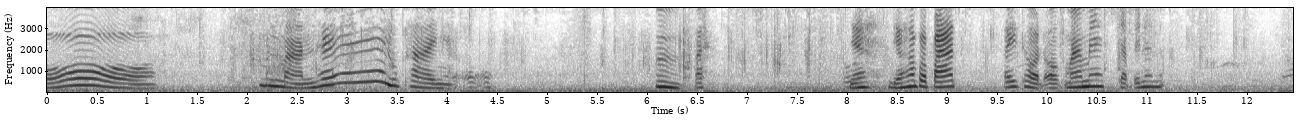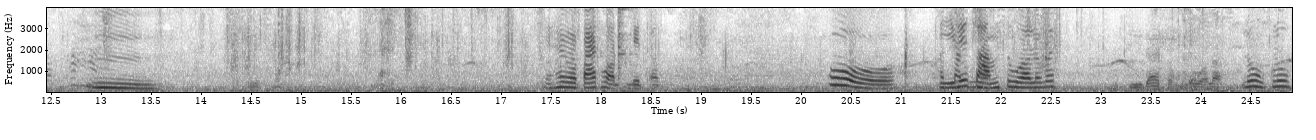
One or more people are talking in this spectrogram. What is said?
หมานแท้ลูกชายเนี่ย อืมไป เดี๋ยวเดี๋ยวให้ป้าป้าไปถอดออกมาแม่ จับไอ้นั่นนะอืม เดี๋ยวให้ป้าป้าถอดเบ็ดออก โอ้ผีได้สามตัวแล้วเว้ยผีได้สองตัวแล้ว ลูกลูก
